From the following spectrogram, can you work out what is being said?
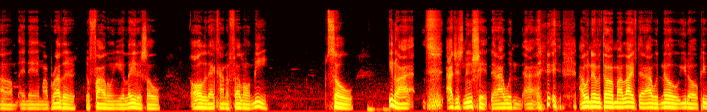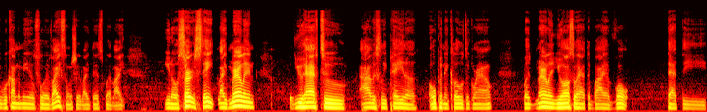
Um, and then my brother the following year later. So all of that kind of fell on me. So, you know, I I just knew shit that I wouldn't I I would never thought in my life that I would know, you know, people would come to me for advice on shit like this. But like, you know, certain state like Maryland, you have to obviously pay to open and close the ground. But Maryland, you also have to buy a vault that the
